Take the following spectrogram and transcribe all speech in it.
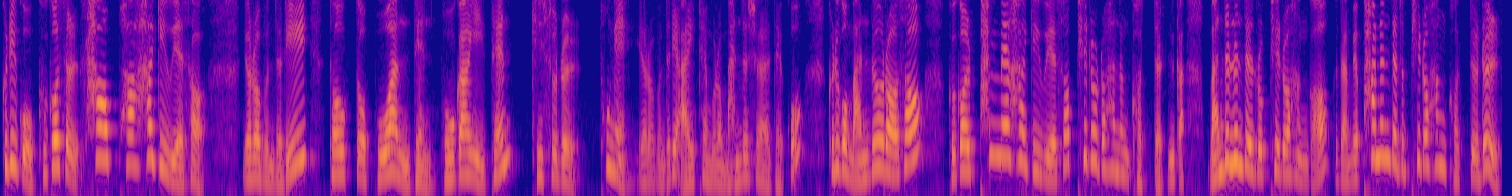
그리고 그것을 사업화하기 위해서 여러분들이 더욱더 보완된, 보강이 된 기술을 통해 여러분들이 아이템으로 만드셔야 되고 그리고 만들어서 그걸 판매하기 위해서 필요로 하는 것들 그러니까 만드는 데도 필요한 거 그다음에 파는 데도 필요한 것들을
